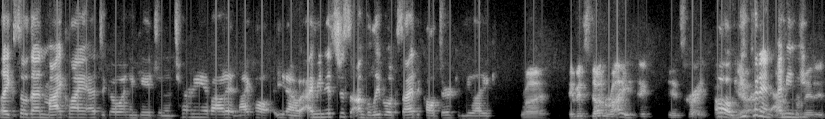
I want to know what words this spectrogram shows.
Like, so then my client had to go and engage an attorney about it. And I call, you know, I mean, it's just unbelievable because I had to call Dirk and be like, right. If it's done right, it, it's great. Oh, But, you couldn't- I mean, you-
